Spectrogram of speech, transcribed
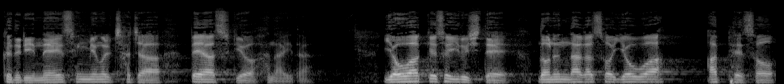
그들이 내 생명을 찾아 빼앗으려 하나이다. 여호와께서 이르시되 너는 나가서 여호와 앞에서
